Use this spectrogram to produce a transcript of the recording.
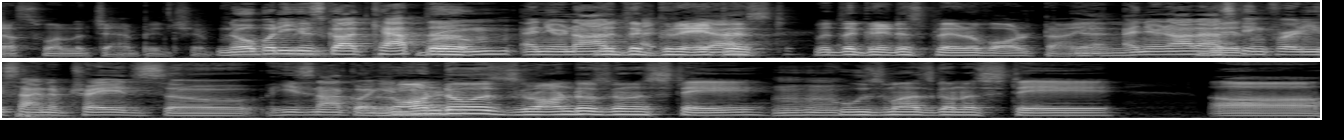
just won a championship? Nobody who's got cap The- room, and you're not with the greatest, with the greatest player of all time. and you're not With- asking for any sign of trades, so he's not going. Rondo anywhere. Is Rondo's gonna stay. Mhm. Kuzma's gonna stay. Uh,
